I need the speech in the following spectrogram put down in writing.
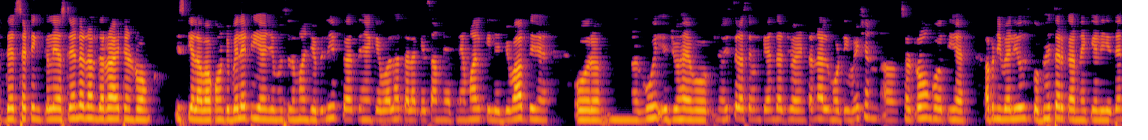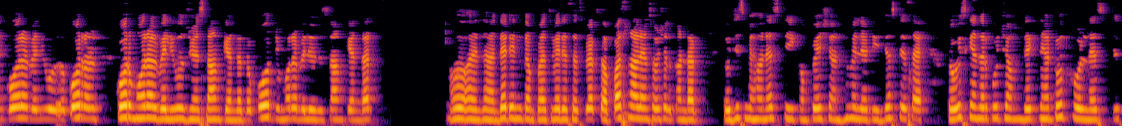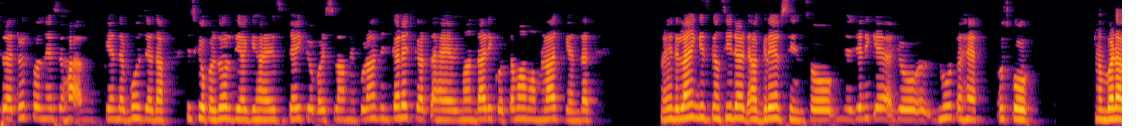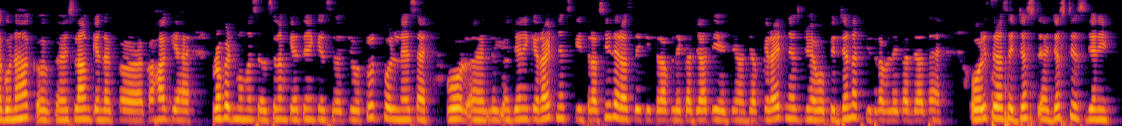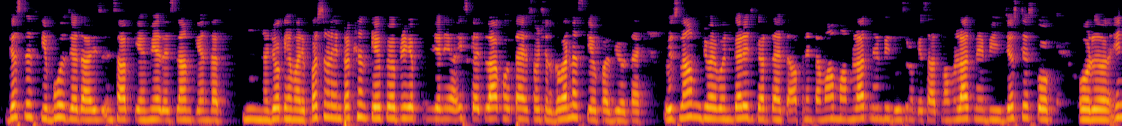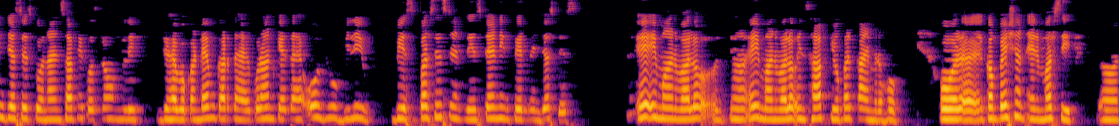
that setting clear standard of the right and wrong اس کے علاوہ اکاؤنٹیبلٹی ہے، جو مسلمان جو بلیو کرتے ہیں کہ وہ اللہ تعالیٰ کے سامنے اپنے عمال کے لیے جواب دے ہیں اور وہی جو ہے، وہ اس طرح سے ان کے اندر جو ہے انٹرنل موٹیویشن اسٹرانگ ہوتی ہے اپنی ویلیوز کو بہتر کرنے کے لیے۔ Then coral value coral core moral values جو اسلام کے اندر، تو کور جو مورل ویلیوز اسلام کے اندر that encompass various aspects of personal and social conduct تو جس میں ہونیسٹی کمپیشن ہیوملٹی جسٹس ہے، تو اس کے اندر کچھ ہم دیکھتے ہیں ٹروتھ فلنس جس طرح ٹروتھ فلنس کے اندر بہت زیادہ اس کے اوپر زور دیا گیا ہے، سچائی کے اوپر اسلام میں قرآن انکریج کرتا ہے، ایمانداری کو تمام معاملات کے اندر and lying is considered a grave sin so یعنی کہ جو جھوٹ ہے، اس کو بڑا گناہ اسلام کے اندر کہا گیا ہے۔ پروفیٹ محمد صلی اللہ علیہ وسلم کہتے ہیں کہ جو ٹروتھ فلنس ہے، وہ یعنی کہ رائٹنیس کی طرف، سیدھے راستے کی طرف لے کر جاتی ہے۔ جبکہ رائٹنیس جو ہے، وہ پھر جنت کی طرف لے کر جاتا ہے۔ اور اس طرح سے جسٹ جسٹس یعنی جسٹس کی بہت زیادہ انصاف کی اہمیت اسلام کے اندر۔ جو کہ ہمارے پرسنل انٹریکشن کے اوپر بھی یعنی اس کا اطلاق ہوتا ہے سوشل گورننس کے اوپر بھی ہوتا ہے۔ تو اسلام جو ہے، وہ انکریج کرتا ہے تو اپنے تمام معاملات میں بھی، دوسروں کے ساتھ معاملات میں بھی جسٹس کو اور ان جسٹس کو ناانصافی کو اسٹرانگلی جو ہے وہ کنڈیم کرتا ہے، قرآن کہتا ہے O you believe be persistently standing firm in justice اے ایمان والو، اے ایمان والو، انصاف کے اوپر قائم رہو اور کمپیشن اینڈ مرسی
